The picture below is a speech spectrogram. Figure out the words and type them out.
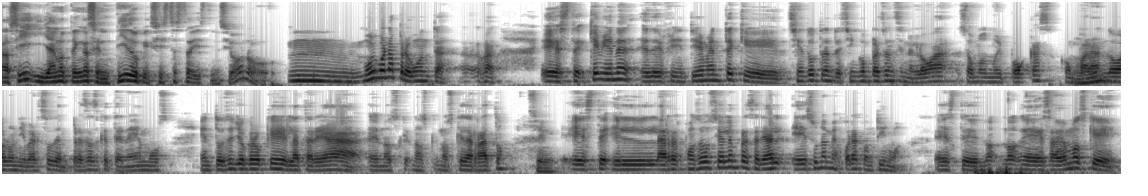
así y ya no tenga sentido que exista esta distinción? O? Mm, muy buena pregunta. Este, ¿Qué viene? Eh, definitivamente que 135 empresas en Sinaloa somos muy pocas comparando al universo de empresas que tenemos. Entonces yo creo que la tarea eh, nos, nos, queda rato. Este, la responsabilidad social empresarial es una mejora continua. Este, no, eh, sabemos que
